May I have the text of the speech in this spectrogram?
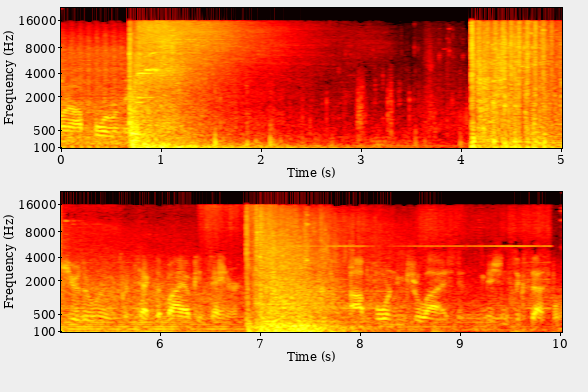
One OpFor remaining. Secure the room. Protect the bio container. OpFor neutralized. Mission successful.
